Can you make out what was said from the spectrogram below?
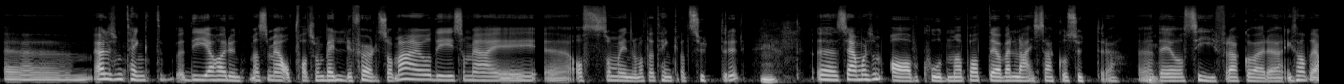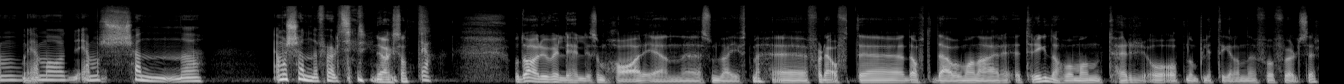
Eh, jeg har liksom tenkt De jeg har rundt meg som jeg oppfatter som veldig følsomme, er jo de som jeg uh, også må innrømme at jeg tenker at sutrer. Mm. Eh, så jeg må liksom avkode meg på at det å være lei seg er ikke å sutre. Mm. Eh, Det å si fra er ikke å være Ikke sant? Jeg, jeg, må, jeg må skjønne Jeg må skjønne følelser. Ja, ikke sant? Ja. Og da er du veldig heldig som har en eh, som du er gift med. Eh, For det er ofte, det er ofte der hvor man er trygg, da, hvor man tør å åpne opp litt grann for følelser.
